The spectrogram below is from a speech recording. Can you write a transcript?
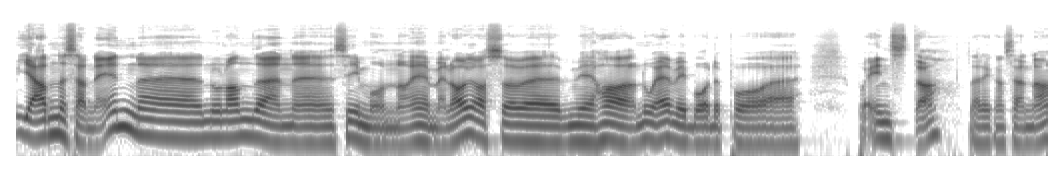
gjerne sende inn eh, noen andre enn eh, Simon og Emil òg. Altså, eh, har, nå er vi både på, på Insta, der de kan sende,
